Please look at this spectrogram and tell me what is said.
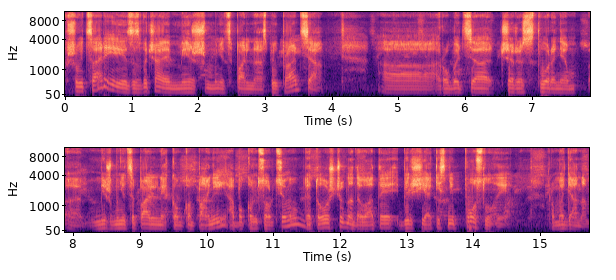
В Швейцарії зазвичай міжмуніципальна співпраця робиться через створення міжмуніципальних компаній або консорціуму для того, щоб надавати більш якісні послуги громадянам.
